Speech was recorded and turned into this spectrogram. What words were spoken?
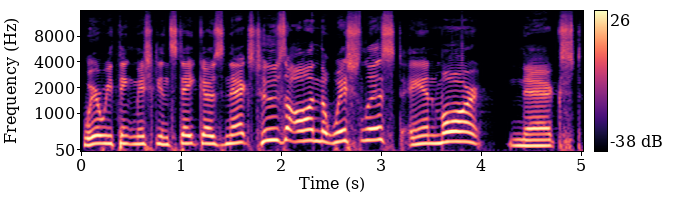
where we think Michigan State goes next, who's on the wish list, and more next.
